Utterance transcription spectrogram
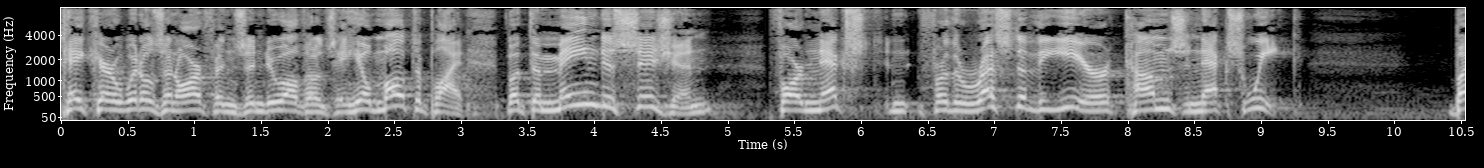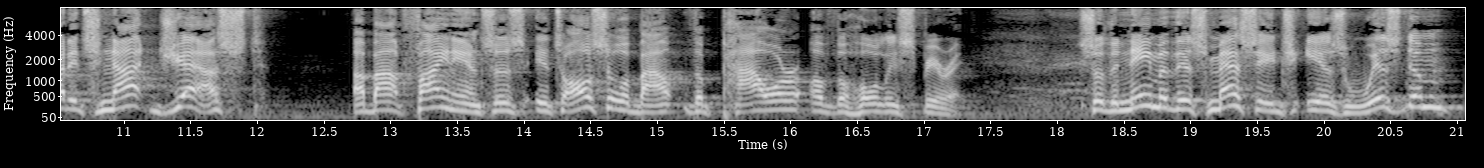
take care of widows and orphans and do all those. He'll multiply it. But the main decision for next, for the rest of the year comes next week. But it's not just about finances, it's also about the power of the Holy Spirit. So the name of this message is Wisdom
